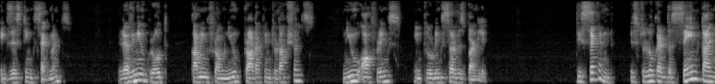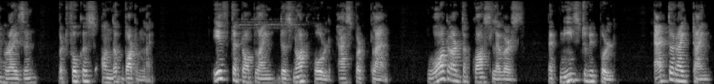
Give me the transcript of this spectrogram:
existing segments, revenue growth coming from new product introductions, new offerings, including service bundling. The second is to look at the same time horizon but focus on the bottom line. If the top line does not hold as per plan, what are the cost levers that needs to be pulled at the right time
